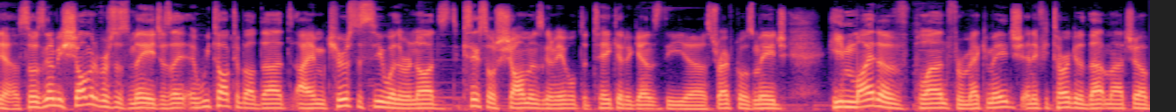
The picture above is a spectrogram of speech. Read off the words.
Yeah, so it's gonna be Shaman versus Mage. As I we talked about that, I'm curious to see whether or not Xixo Shaman is gonna be able to take it against the uh, Strife Crows Mage. He might have planned for Mech Mage, and if he targeted that matchup,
